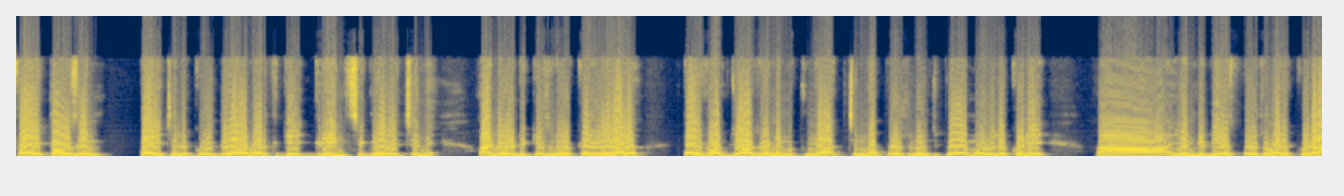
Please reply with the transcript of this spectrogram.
ఫైవ్ థౌజండ్ పైచులకు ఉద్యోగాల భర్తీకి గ్రీన్ సిగ్నల్ ఇచ్చింది. ఆ నోటిఫికేషన్ యొక్క వివరాలు టైప్ ఆఫ్ జాబ్స్ అంటే ముఖ్యంగా చిన్న పోస్టుల నుంచి మొదలుకొని ఎంబీబీఎస్ పోస్ట్ వరకు కూడా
